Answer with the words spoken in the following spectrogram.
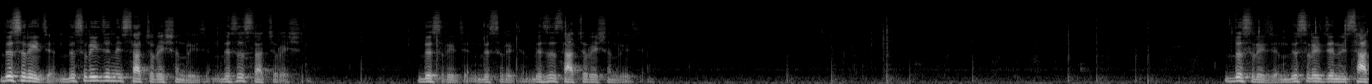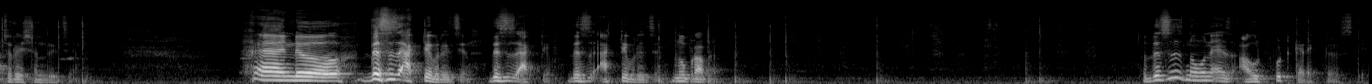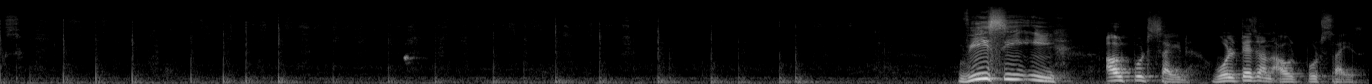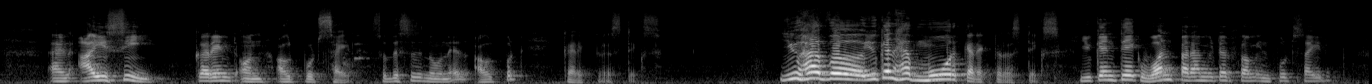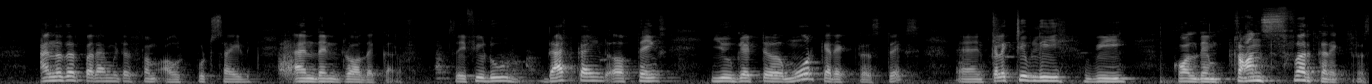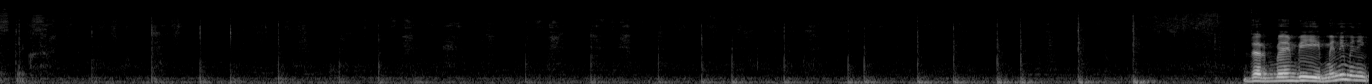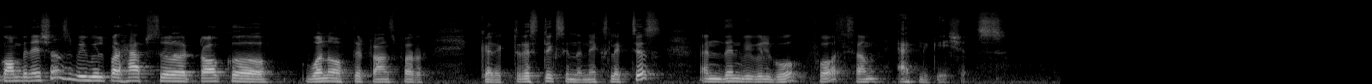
this region, this region is saturation region, this is saturation, this region, this region, this is saturation region. This region, this region is saturation region. And uh, this is active region, this is active, this is active region, no problem. So, this is known as output characteristics. VCE output side voltage on output side and IC current on output side. So, this is known as output characteristics. You have uh, you can have more characteristics. You can take one parameter from input side, another parameter from output side and then draw the curve. So, if you do that kind of things you get uh, more characteristics and collectively we call them transfer characteristics. There may be many many combinations, we will perhaps uh, talk uh, one of the transfer characteristics in the next lectures and then we will go for some applications.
